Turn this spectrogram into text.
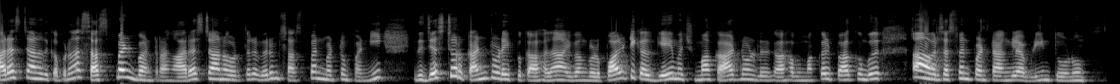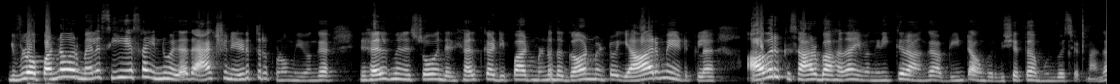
அரெஸ்ட் ஆனதுக்கப்புறம் தான் சஸ்பெண்ட் பண்ணுறாங்க அரெஸ்ட் ஆன ஒருத்தர் வெறும் சஸ்பெண்ட் மட்டும் பண்ணி இது ஜஸ்ட் ஒரு கண் துடைப்புக்காக தான் இவங்களோட பாலிட்டிக்கல் கேமை சும்மா காட்டணுன்றதுக்காக மக்கள் பார்க்கும்போது அவர் சஸ்பெண்ட் பண்ணிட்டாங்களே அப்படின்னு தோணும். இவ்வளோ பண்ணவர் மேலே சீரியஸாக இன்னும் ஏதாவது ஆக்ஷன் எடுத்திருக்கணும். இவங்க ஹெல்த் மினிஸ்டரோ இந்த ஹெல்த் கேர் டிபார்ட்மெண்ட்டோ இந்த கவர்மெண்ட்டோ யாருமே எடுக்கல. அவருக்கு சார்பாக தான் இவங்க நிற்கிறாங்க அப்படின்ட்டு அவங்க ஒரு விஷயத்த முன் வச்சிருந்தாங்க.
